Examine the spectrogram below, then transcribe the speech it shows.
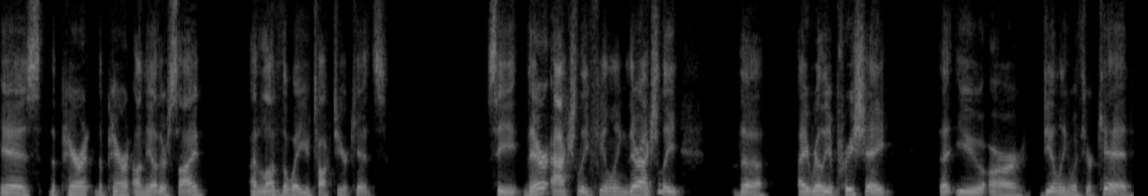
Is the parent the parent on the other side i love the way you talk to your kids. See they're actually feeling they're actually the i really appreciate that you are dealing with your kid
